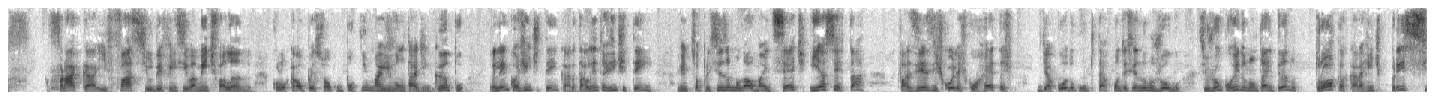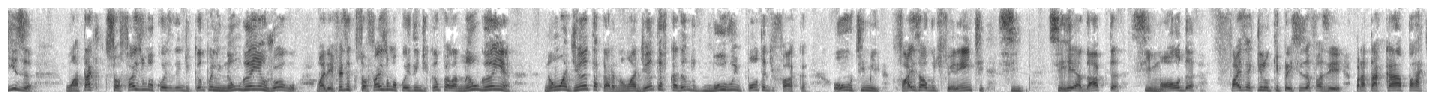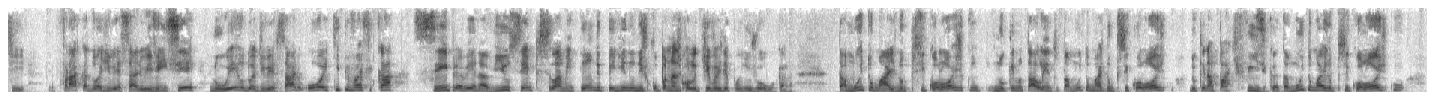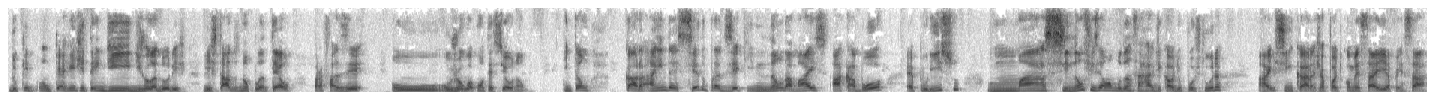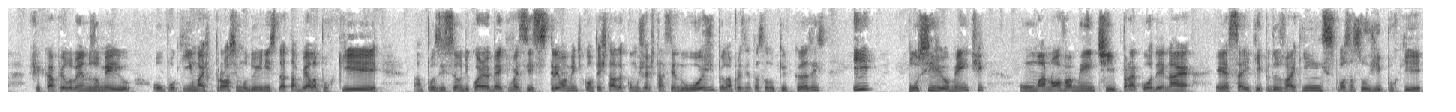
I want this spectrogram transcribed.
fraca e fácil defensivamente falando, colocar o pessoal com um pouquinho mais de vontade em campo, elenco a gente tem, cara, talento a gente tem. A gente só precisa mudar o mindset e acertar, fazer as escolhas corretas de acordo com o que está acontecendo no jogo. Se o jogo corrido não está entrando, troca, cara. A gente precisa. Um ataque que só faz uma coisa dentro de campo, ele não ganha o jogo. Uma defesa que só faz uma coisa dentro de campo, ela não ganha. Não adianta, cara. Não adianta ficar dando murro em ponta de faca. Ou o time faz algo diferente, se, se readapta, se molda, faz aquilo que precisa fazer para atacar a parte fraca do adversário e vencer no erro do adversário, ou a equipe vai ficar sempre a ver navio, sempre se lamentando e pedindo desculpa nas coletivas depois do jogo, cara. Tá muito mais no psicológico do que no talento, tá muito mais no psicológico do que na parte física, tá muito mais no psicológico do que o que a gente tem de, de jogadores listados no plantel para fazer o, o jogo acontecer ou não. Então, cara, ainda é cedo para dizer que não dá mais, acabou, é por isso, mas se não fizer uma mudança radical de postura, aí sim, cara, já pode começar aí a pensar ficar pelo menos no meio ou um pouquinho mais próximo do início da tabela, porque a posição de quarterback vai ser extremamente contestada, como já está sendo hoje, pela apresentação do Kirk Cousins, e possivelmente uma novamente para coordenar essa equipe dos Vikings possa surgir, porque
